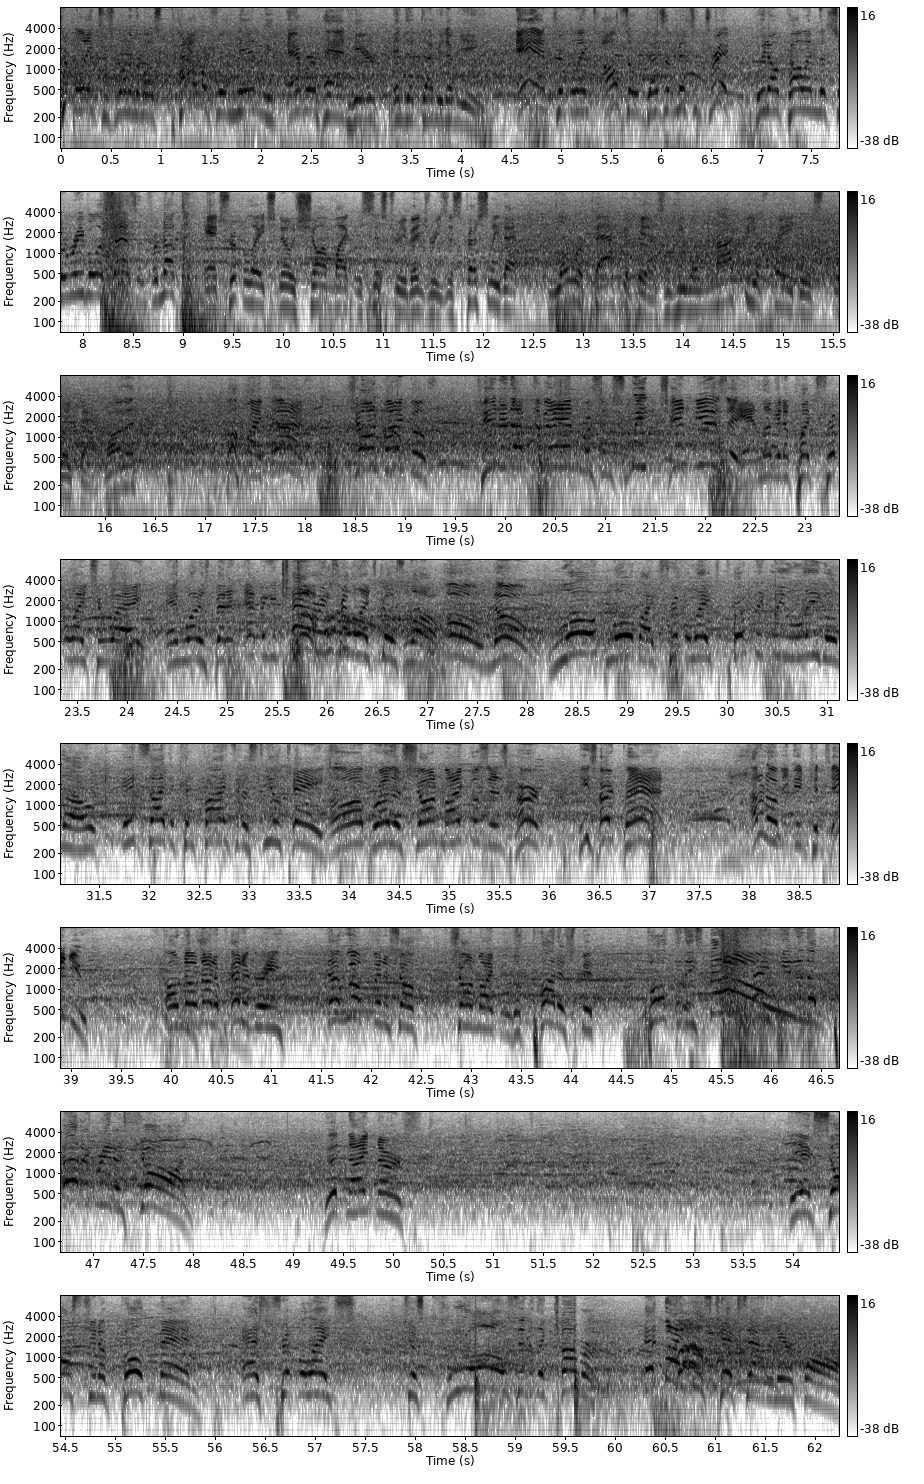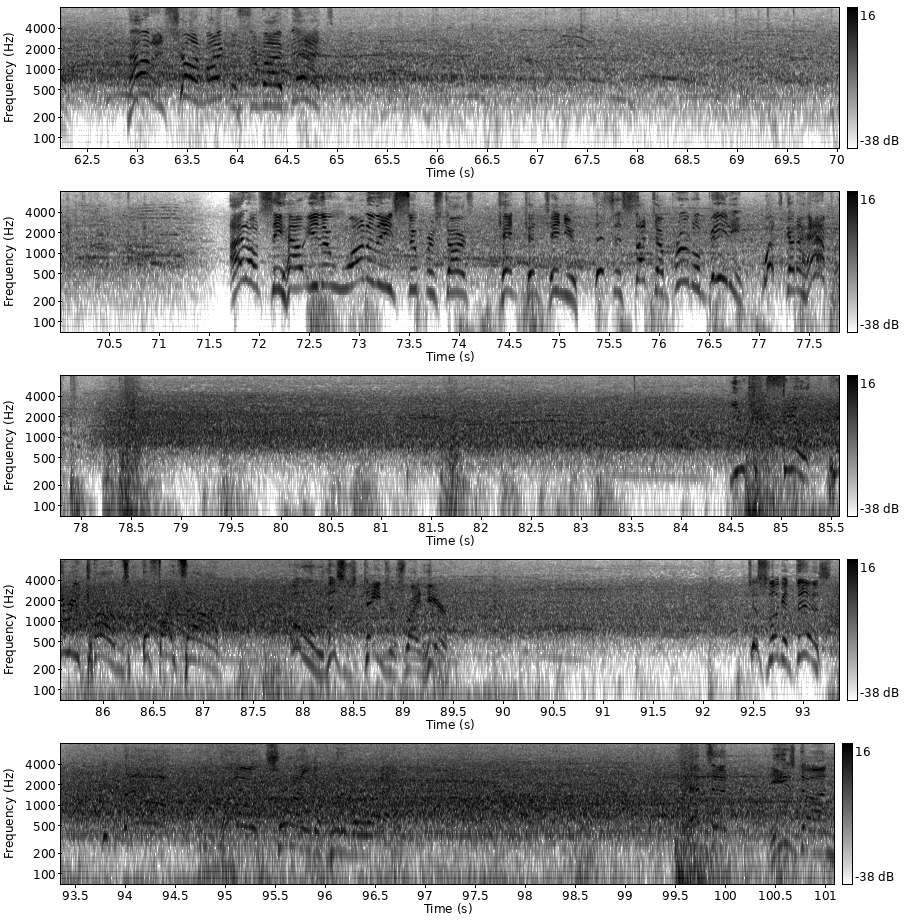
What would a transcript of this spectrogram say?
Triple H is one of the most powerful men we've ever had here in the WWE. And Triple H also doesn't miss a trick. We don't call him the cerebral assassin for nothing. And Triple H knows Shawn Michaels' history of injuries, especially that lower back of his, and he will not be afraid to exploit that. Oh, that's... oh my gosh! Shawn Michaels tuning up the band for some sweet chin music. And looking to put Triple H away, and what has been an epic encounter, and Triple H goes low. Oh, no. Low blow by Triple H, perfectly legal, though, inside the confines of a steel cage. Oh, brother, Shawn Michaels is hurt. He's hurt bad. I don't know if he can continue. Oh, no, not a pedigree. That will finish off Shawn Michaels. The punishment, both of these men oh! taking in the pedigree to Shawn. Good night, nurse. The exhaustion of both men as Triple H just crawls into the cover. And Michaels kicks out an near fall. How did Shawn Michaels survive that? I don't see how either one of these superstars can continue. This is such a brutal beating. What's going to happen? On. Oh, this is dangerous right here. Just look at this. Oh, trying to put him away. That's it. He's done.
